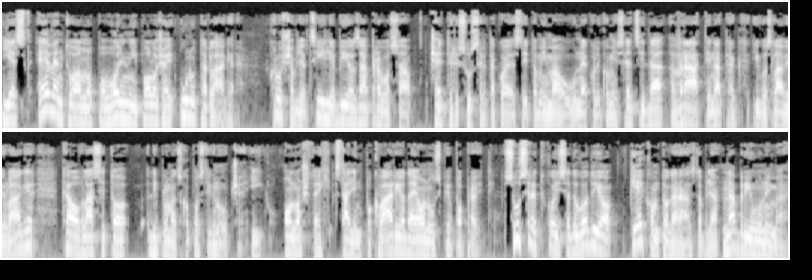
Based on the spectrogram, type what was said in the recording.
jest eventualno povoljniji položaj unutar lagera. Hruščovljev cilj je bio zapravo sa četiri susreta koje je s Titom imao u nekoliko mjeseci da vrati natrag Jugoslaviju lager kao vlastito diplomatsko postignuće i ono što je Stalin pokvario da je on uspio popraviti. Susret koji se dogodio tijekom toga razdoblja na Brijunima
